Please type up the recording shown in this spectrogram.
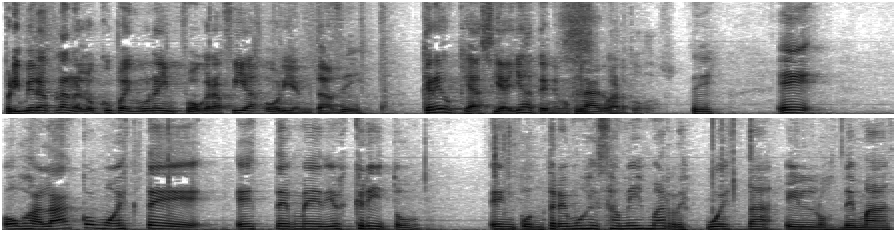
primera plana lo ocupa en una infografía oriental. Sí. Creo que hacia allá tenemos que Claro. jugar todos. Sí. Eh, ojalá como este, este medio escrito encontremos esa misma respuesta en los demás,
